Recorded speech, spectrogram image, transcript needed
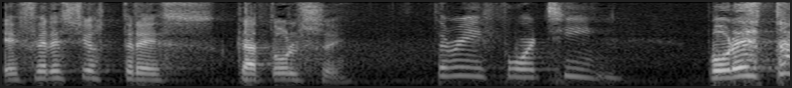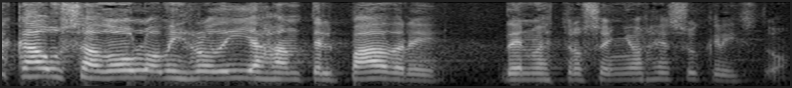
Efesios 3, 14. 3 14. Por esta causa doblo mis rodillas ante el Padre de nuestro Señor Jesucristo,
